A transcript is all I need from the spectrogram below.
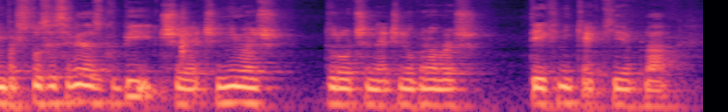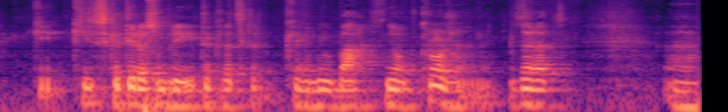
In pač to se seveda zgodi, če, če nimaš določene, če ne uporabljaš tehnike, ki je bila, ki, ki, s katero so bili takrat, ker je bil bah z njo obkrožen, zaradi uh,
